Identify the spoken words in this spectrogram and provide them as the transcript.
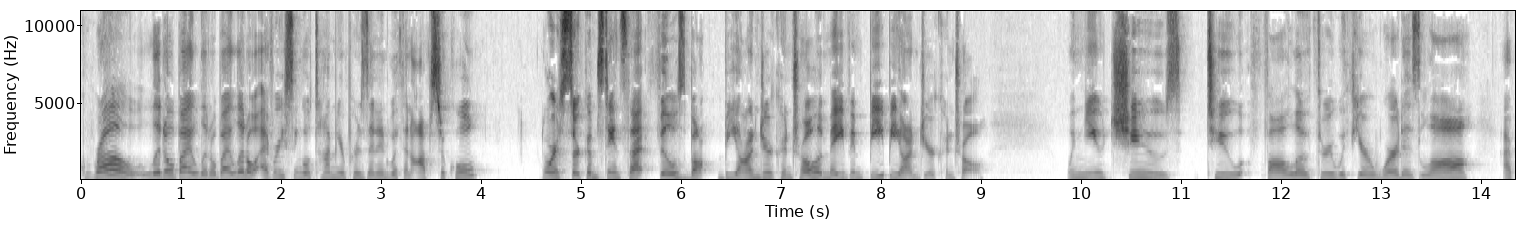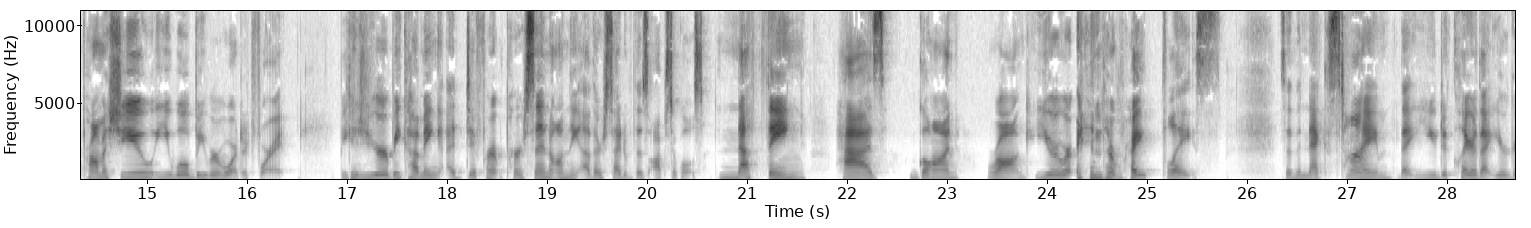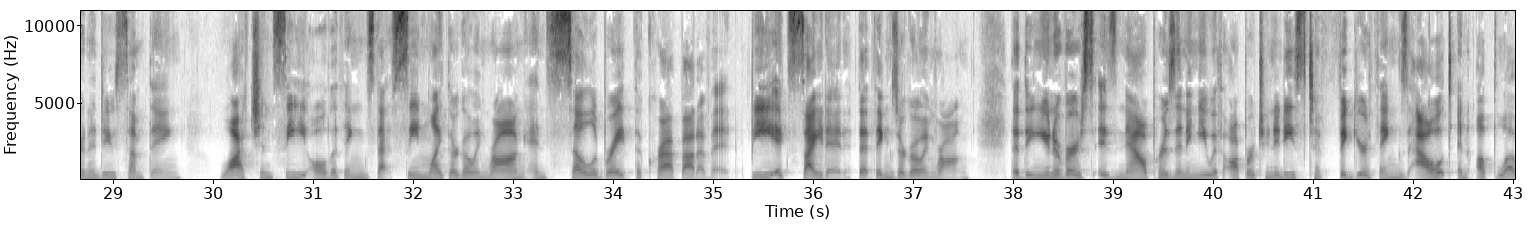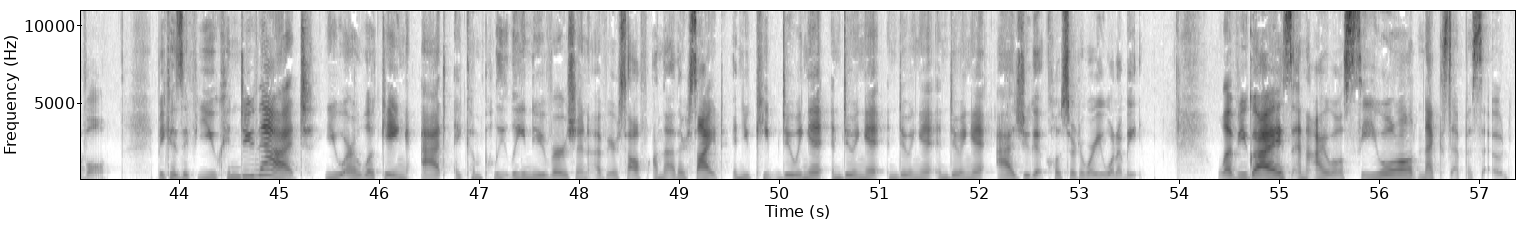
grow little by little by little. Every single time you're presented with an obstacle, or a circumstance that feels beyond your control. It may even be beyond your control. When you choose to follow through with your word as law, I promise you, you will be rewarded for it because you're becoming a different person on the other side of those obstacles. Nothing has gone wrong. You're in the right place. So the next time that you declare that you're going to do something, Watch and see all the things that seem like they're going wrong and celebrate the crap out of it. Be excited that things are going wrong, that the universe is now presenting you with opportunities to figure things out and up level. Because if you can do that, you are looking at a completely new version of yourself on the other side. And you keep doing it and doing it and doing it and doing it as you get closer to where you want to be. Love you guys, and I will see you all next episode.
